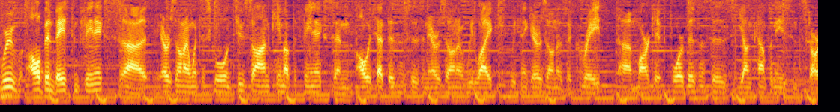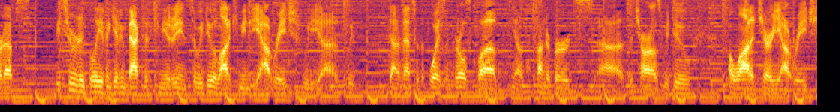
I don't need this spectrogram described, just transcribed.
We've all been based in Phoenix. Uh, Arizona, I went to school in Tucson, came up to Phoenix, and always had businesses in Arizona. We like, we think Arizona is a great uh, market for businesses, young companies, and startups. We truly believe in giving back to the community, and so we do a lot of community outreach. We, uh, we've done events with the Boys and Girls Club, you know, the Thunderbirds, uh, the Charles. We do a lot of charity outreach,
